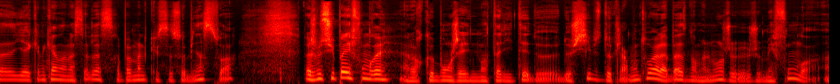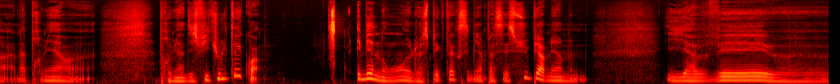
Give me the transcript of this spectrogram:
il y a quelqu'un dans la salle, là, ce serait pas mal que ce soit bien ce soir. Ben, je me suis pas effondré. Alors que bon, j'ai une mentalité de, de chips, de Clermontois. À la base, normalement, je, je m'effondre à la première, euh, première difficulté, quoi. Eh bien non, le spectacle s'est bien passé, super bien même. Il y avait, euh,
